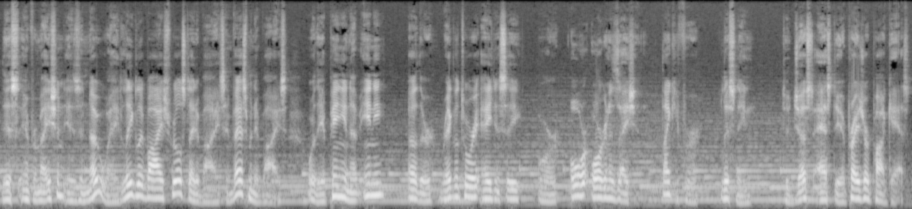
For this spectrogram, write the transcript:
This information is in no way legal advice, real estate advice, investment advice, or the opinion of any other regulatory agency or, or organization. Thank you for listening to Just Ask the Appraiser podcast.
